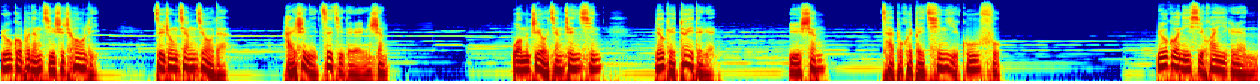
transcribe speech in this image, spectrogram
如果不能及时抽离，最终将就的，还是你自己的人生。我们只有将真心留给对的人，余生才不会被轻易辜负。如果你喜欢一个人，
